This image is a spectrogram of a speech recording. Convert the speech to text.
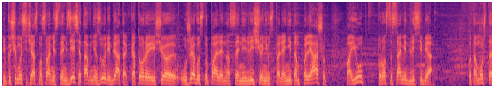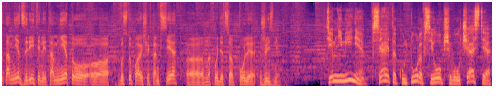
И почему сейчас мы с вами стоим здесь, а там внизу ребята, которые еще уже выступали на сцене или еще не выступали, они там пляшут, поют просто сами для себя. Потому что там нет зрителей, там нету э, выступающих, там все э, находятся в поле жизни. Тем не менее, вся эта культура всеобщего участия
